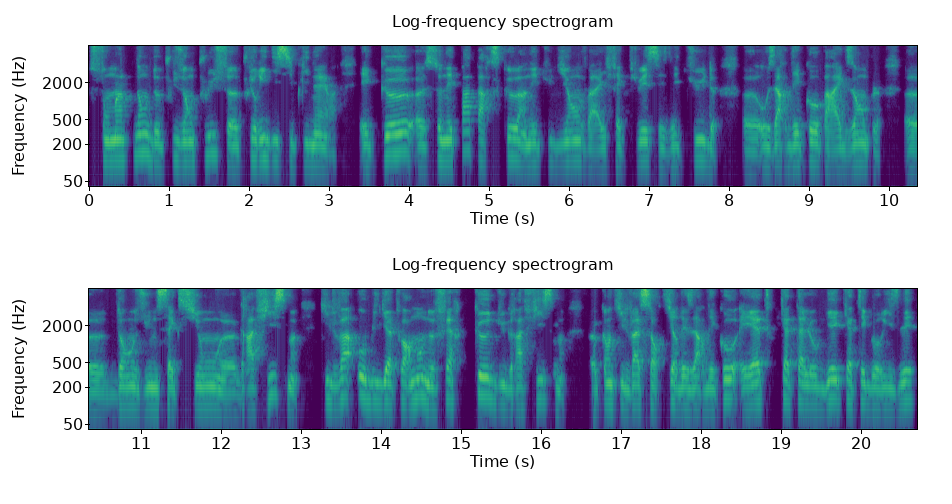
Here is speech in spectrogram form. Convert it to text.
sont maintenant de plus en plus euh, pluridisciplinaires et que ce n'est pas parce qu'un étudiant va effectuer ses études aux arts déco, par exemple, dans une section graphisme, qu'il va obligatoirement ne faire que du graphisme quand il va sortir des arts déco et être catalogué, catégorisé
